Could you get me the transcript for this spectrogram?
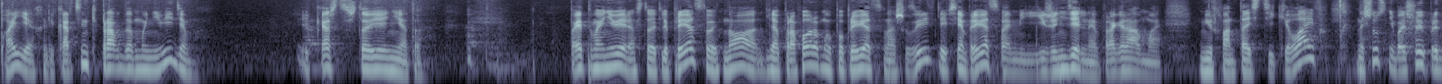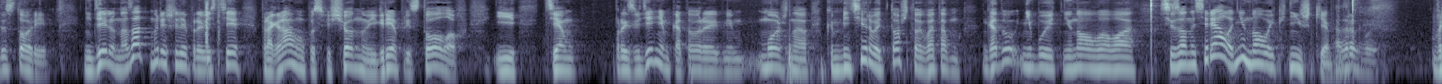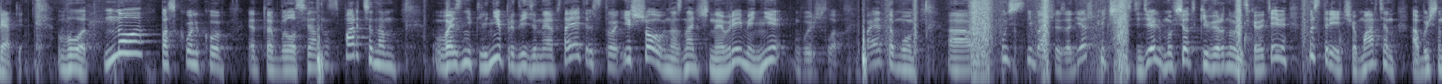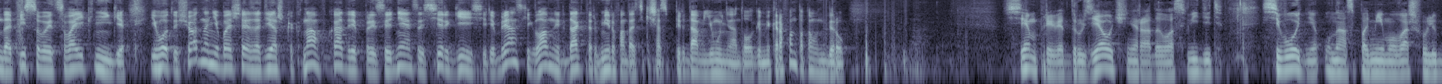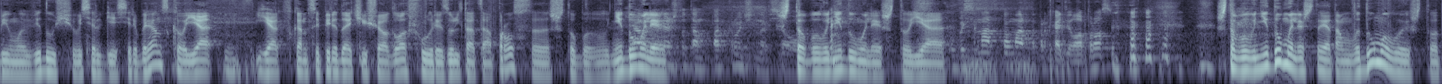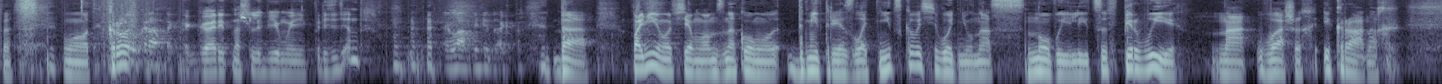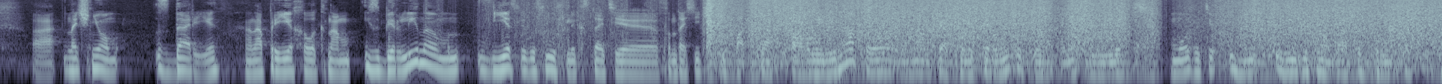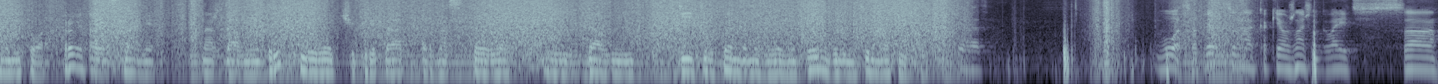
Поехали. Картинки, правда, мы не видим. И кажется, что ее нету. Поэтому я не уверен, стоит ли приветствовать, но для проформы мы поприветствуем наших зрителей. Всем привет, с вами еженедельная программа «Мир фантастики Live». Начну с небольшой предыстории. Неделю назад мы решили провести программу, посвященную «Игре престолов» и тем произведениям, которыми можно компенсировать то, что в этом году не будет ни нового сезона сериала, ни новой книжки. А вдруг будет? Вряд ли. Вот. Но, поскольку это было связано с Мартином, возникли непредвиденные обстоятельства, и шоу в назначенное время не вышло. Поэтому, э, пусть с небольшой задержкой, через неделю мы все-таки вернулись к этой теме быстрее, чем Мартин обычно дописывает свои книги. И вот еще одна небольшая задержка. К нам в кадре присоединяется Сергей Серебрянский, главный редактор «Мира фантастики». Сейчас передам ему ненадолго микрофон, потом наберу. Всем привет, друзья! Очень рада вас видеть. Сегодня у нас, помимо вашего любимого ведущего Сергея Серебрянского, я, я в конце передачи еще оглашу результаты опроса, чтобы вы не думали... Я уверен, что там подкручено все. Чтобы вы не думали, что я... 18 марта проходил опрос. Чтобы вы не думали, что я там выдумываю что-то. Вот. Кро... Ну, кратко, как говорит наш любимый президент, главный редактор. Да. Помимо всем вам знакомого Дмитрия Златницкого, сегодня у нас новые лица впервые на ваших экранах. А, Начнем с Дарьи. Она приехала к нам из Берлина. Если вы слушали, кстати, фантастический подкаст Павла Ильина, то она участвовала в первом выпуске, и, конечно, вы ее можете уви- увидеть на ваших крупных мониторах. Кроме того, с нами наш давний друг, переводчик, редактор, настолок и давний деятель фэндома «Звездных войн» Валентин Матвеев. Вот, соответственно, как я уже начал говорить с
